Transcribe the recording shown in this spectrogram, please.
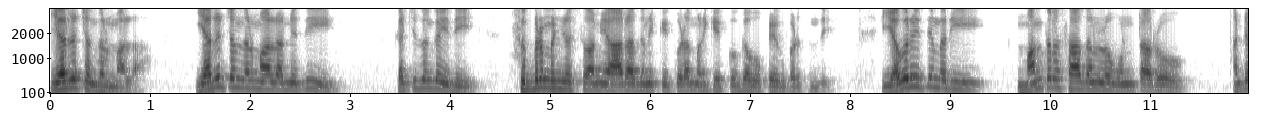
ఎర్ర చంద్రమాల. ఎర్ర చంద్రమాల అనేది ఖచ్చితంగా ఇది సుబ్రహ్మణ్య స్వామి ఆరాధనకి కూడా మనకి ఎక్కువగా ఉపయోగపడుతుంది. ఎవరైతే మరి మంత్ర సాధనలో ఉంటారో అంటే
